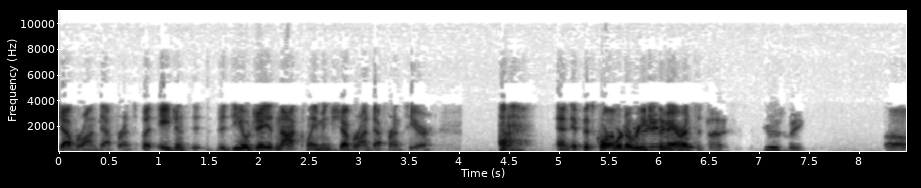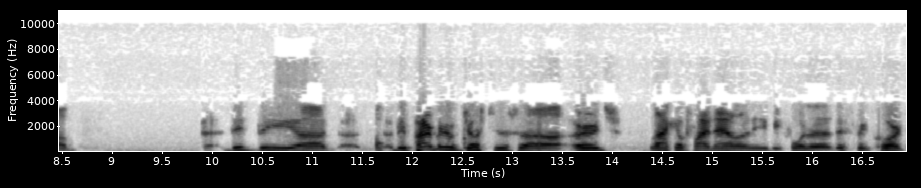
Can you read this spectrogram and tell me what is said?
Chevron deference. But the DOJ is not claiming Chevron deference here. And if this court were to reach the merits... Uh, excuse me. Uh, did the Department of Justice urge lack of finality before the district court?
